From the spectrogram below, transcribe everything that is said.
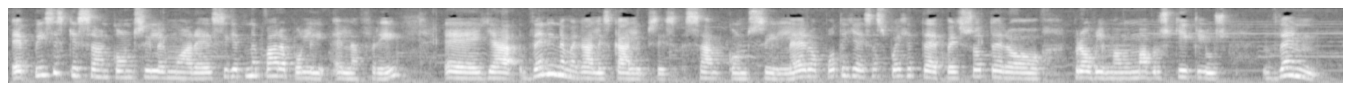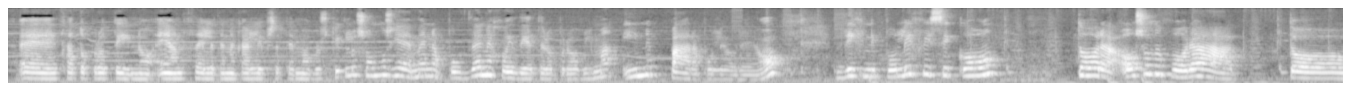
Επίσης και σαν concealer μου αρέσει γιατί είναι πάρα πολύ ελαφρύ. Ε, για, δεν είναι μεγάλης κάλυψης σαν concealer, οπότε για εσάς που έχετε περισσότερο πρόβλημα με μαύρους κύκλους δεν ε, θα το προτείνω εάν θέλετε να καλύψετε μαύρους κύκλους, όμως για εμένα που δεν έχω ιδιαίτερο πρόβλημα είναι πάρα πολύ ωραίο. Δείχνει πολύ φυσικό. Τώρα όσον αφορά το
